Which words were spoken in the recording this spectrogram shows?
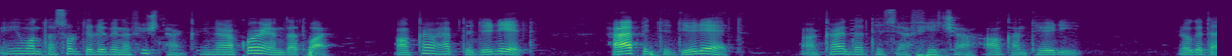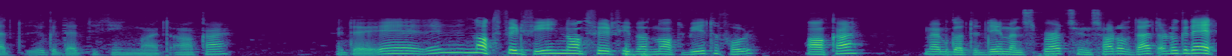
He want us all to live in a fish tank, in an aquarium that way. Okay? Happy to do that. Happy to do that. Okay? That is our future. I can tell you. Look at that. Look at that thing, mate. Okay? It, uh, not filthy. Not filthy, but not beautiful. Okay? Maybe got the demon spirits inside of that. Oh, look at that.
